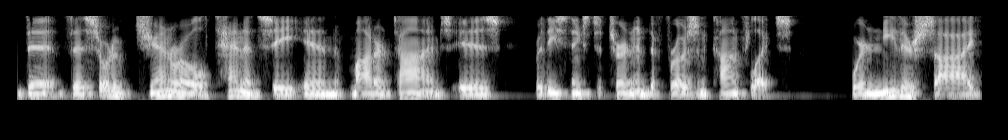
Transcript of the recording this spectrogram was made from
The, the sort of general tendency in modern times is for these things to turn into frozen conflicts where neither side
